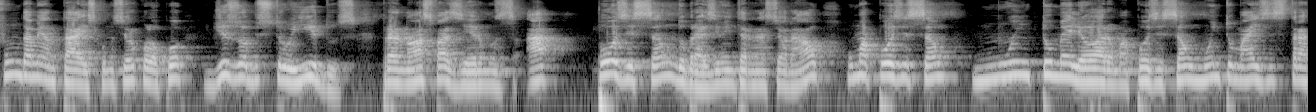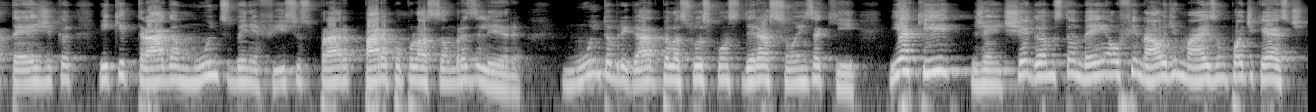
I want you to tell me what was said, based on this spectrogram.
fundamentais, como o senhor colocou, desobstruídos para nós fazermos a posição do Brasil internacional uma posição muito melhor, uma posição muito mais estratégica e que traga muitos benefícios para, para a população brasileira. Muito obrigado pelas suas considerações aqui. E aqui, gente, chegamos também ao final de mais um podcast.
